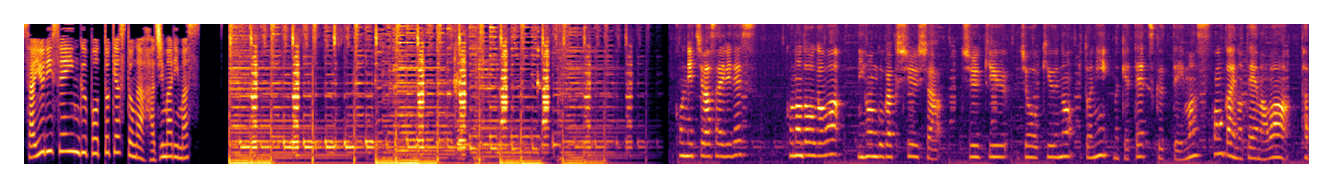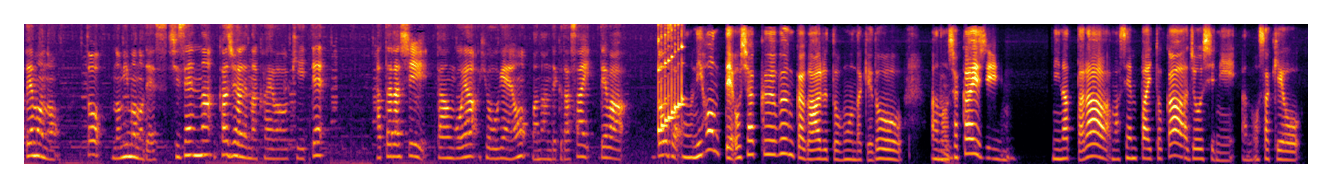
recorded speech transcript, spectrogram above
さゆりセイングポッドキャストが始まります。こんにちは、さゆりです。この動画は日本語学習者中級上級の人に向けて作っています。今回のテーマは食べ物と飲み物です。自然なカジュアルな会話を聞いて新しい単語や表現を学んでください。ではどうぞ。あの日本ってお酌文化があると思うんだけどあの、うん社会人になったら、まあ、先輩とか上司にあのお酒を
